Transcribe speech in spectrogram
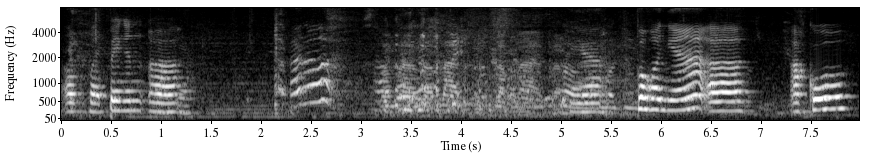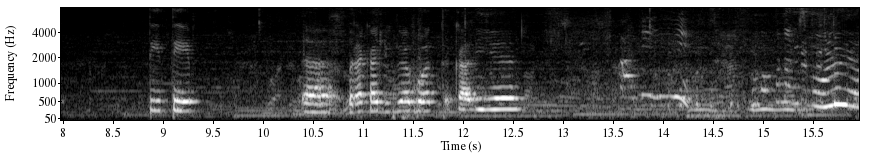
Obat pengen eh. Iya, pokoknya eh, aku titip eh, mereka juga buat kalian. Aku nangis mulu ya.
